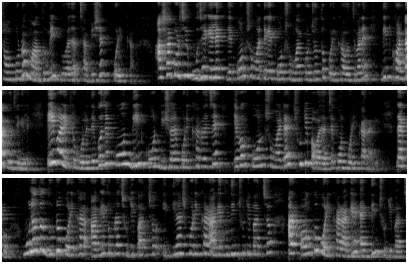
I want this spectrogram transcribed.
সম্পূর্ণ মাধ্যমিক দু হাজার ছাব্বিশের পরীক্ষা। আশা করছি বুঝে গেলে যে কোন সময় থেকে কোন সময় পর্যন্ত পরীক্ষা হচ্ছে মানে দিনক্ষণটা বুঝে গেলে। এইবার একটু বলে দেবো যে কোন দিন কোন বিষয়ের পরীক্ষা রয়েছে এবং কোন সময়টায় ছুটি পাওয়া যাচ্ছে কোন পরীক্ষার আগে। দেখো, মূলত দুটো পরীক্ষার আগে তোমরা ছুটি পাচ্ছ, ইতিহাস পরীক্ষার আগে দুদিন ছুটি পাচ্ছ, আর অঙ্ক পরীক্ষার আগে একদিন ছুটি পাচ্ছ।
